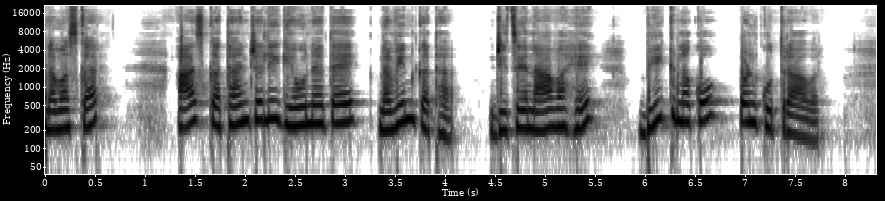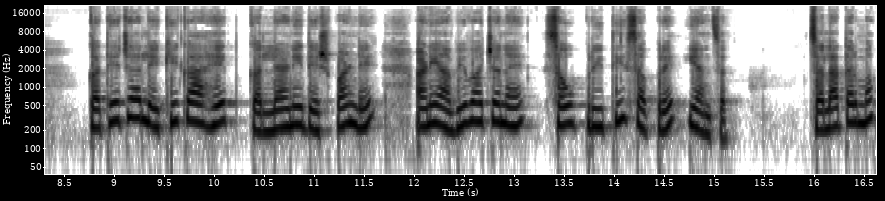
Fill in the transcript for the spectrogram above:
नमस्कार. आज कथांजली घेऊन येते नवीन कथा जिचे नाव आहे भीक नको पण कुत्रावर. कथेच्या लेखिका आहेत कल्याणी देशपांडे आणि अभिवाचन आहे सौ प्रीती सप्रे यांचं. चला तर मग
